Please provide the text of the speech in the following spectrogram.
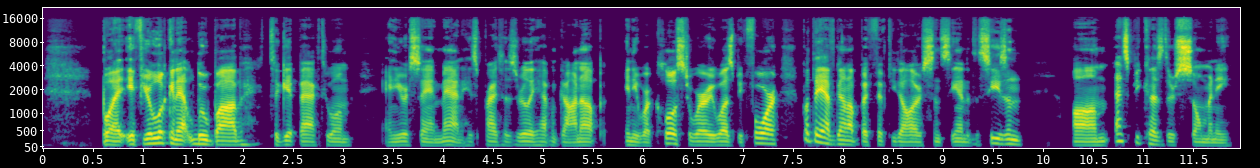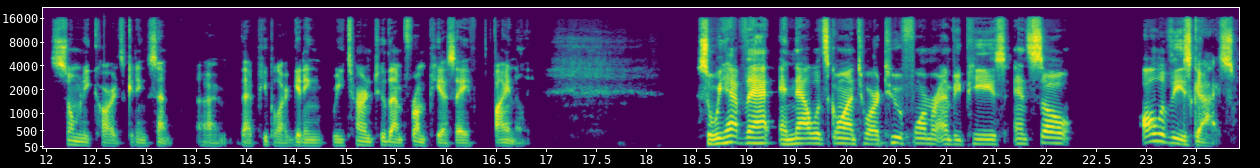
but if you're looking at Lou Bob to get back to him, and you're saying, man, his prices really haven't gone up anywhere close to where he was before, but they have gone up by fifty dollars since the end of the season. Um, that's because there's so many, so many cards getting sent uh, that people are getting returned to them from PSA finally. So we have that, and now let's go on to our two former MVPs. And so all of these guys,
